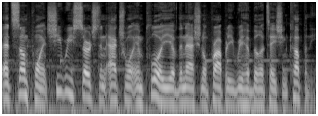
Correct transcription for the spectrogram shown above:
At some point, she researched an actual employee of the National Property Rehabilitation Company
